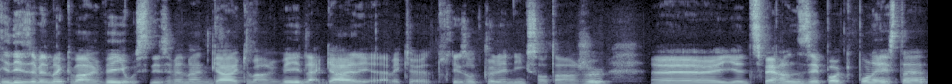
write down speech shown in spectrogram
il y a des événements qui vont arriver, il y a aussi des événements de guerre qui vont arriver, de la guerre avec euh, toutes les autres colonies qui sont en jeu. Euh, il y a différentes époques. Pour l'instant,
